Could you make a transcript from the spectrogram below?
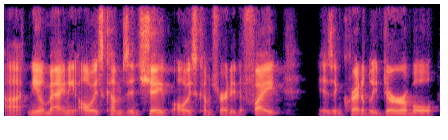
Uh, Neil Magny always comes in shape, always comes ready to fight, is incredibly durable,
